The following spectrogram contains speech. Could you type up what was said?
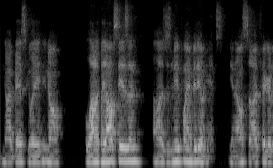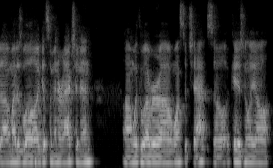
you know, I basically you know a lot of the off season uh, is just me playing video games. You know, so I figured I uh, might as well uh, get some interaction in um, with whoever uh, wants to chat. So occasionally I'll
